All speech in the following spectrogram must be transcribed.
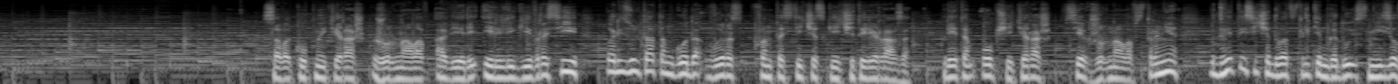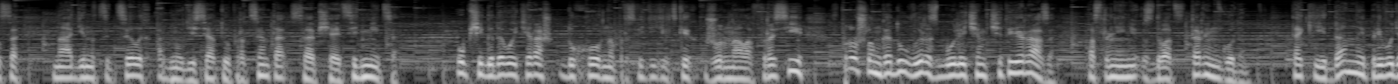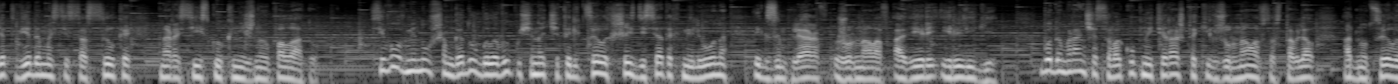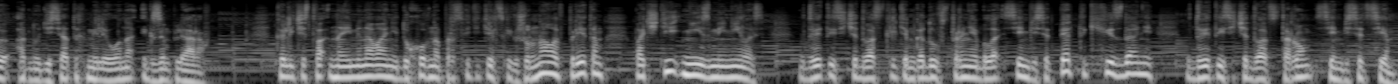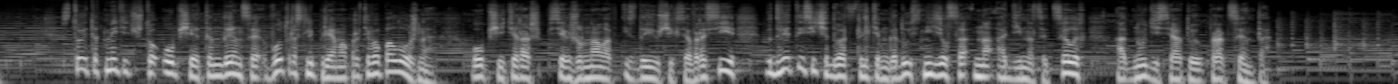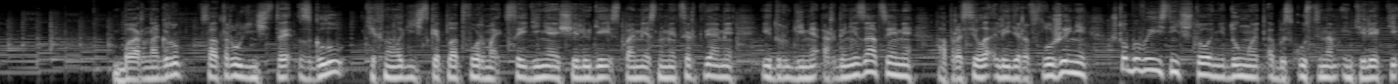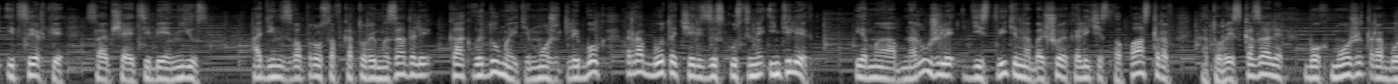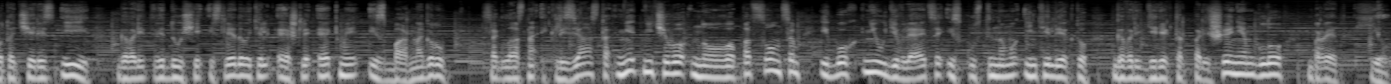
Совокупный тираж журналов о вере и религии в России по результатам года вырос фантастические четыре раза. При этом общий тираж всех журналов в стране в 2023 году снизился на 11,1%, сообщает «Седмица». Общий годовой тираж духовно-просветительских журналов в России в прошлом году вырос более чем в 4 раза по сравнению с 2022 годом. Такие данные приводят ведомости со ссылкой на Российскую книжную палату – всего в минувшем году было выпущено 4,6 миллиона экземпляров журналов о вере и религии. Годом раньше совокупный тираж таких журналов составлял 1,1 миллиона экземпляров. Количество наименований духовно-просветительских журналов при этом почти не изменилось. В 2023 году в стране было 75 таких изданий, в 2022 – 77. Стоит отметить, что общая тенденция в отрасли прямо противоположная. Общий тираж всех журналов, издающихся в России, в 2023 году снизился на 11,1%. Barna Group в сотрудничестве с Gloo, технологической платформой, соединяющей людей с поместными церквями и другими организациями, опросила лидеров служений, чтобы выяснить, что они думают об искусственном интеллекте и церкви, сообщает CBN News. Один из вопросов, который мы задали, как вы думаете, может ли Бог работать через искусственный интеллект? И мы обнаружили действительно большое количество пасторов, которые сказали, Бог может работать через ИИ, говорит ведущий исследователь Эшли Экми из Barna Group. Согласно Экклезиаста, нет ничего нового под солнцем, и Бог не удивляется искусственному интеллекту, говорит директор по решениям Gloo Брэд Хилл.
